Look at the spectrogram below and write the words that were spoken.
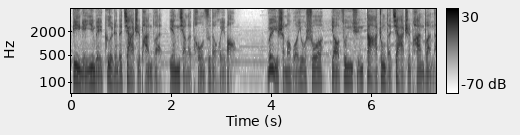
避免因为个人的价值判断影响了投资的回报。为什么我又说要遵循大众的价值判断呢？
